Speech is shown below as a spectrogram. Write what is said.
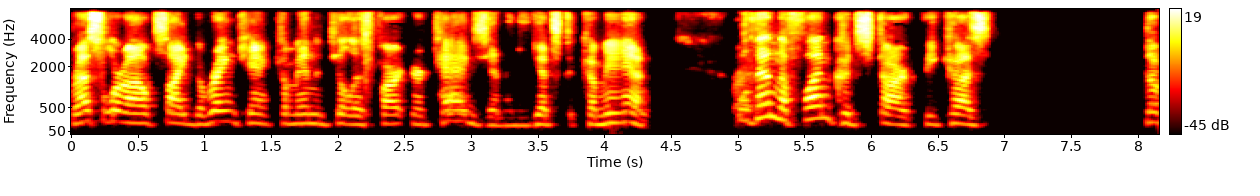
wrestler outside the ring can't come in until his partner tags him and he gets to come in. Right. Well, then the fun could start because the,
